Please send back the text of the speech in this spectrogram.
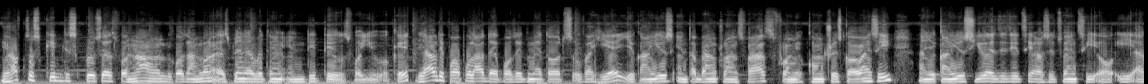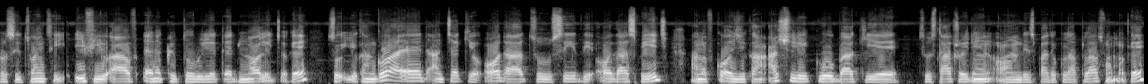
You have to skip this process for now because I'm going to explain everything in details for you, okay? They have the popular deposit methods over here. You can use interbank transfers from your country's currency and you can use USDT TRC20 or ERC20 if you have any crypto related knowledge okay? So you can go ahead and check your order to see the orders page. And of course you can actually go back here to start trading on this particular platform okay?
